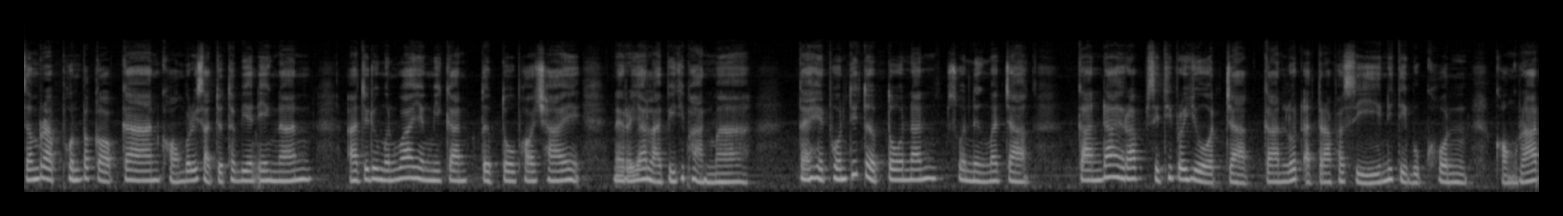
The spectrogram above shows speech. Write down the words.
สำหรับผลประกอบการของบริษัทจดทะเบียนเองนั้น อาจจะดูเหมือนว่ายังมีการเติบโตพอใช้ในระยะหลายปีที่ผ่านมา แต่เหตุผลที่เติบโตนั้นส่วนหนึ่งมาจาก การได้รับสิทธิประโยชน์จากการลดอัตราภาษีนิติบุคคลของรัฐ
